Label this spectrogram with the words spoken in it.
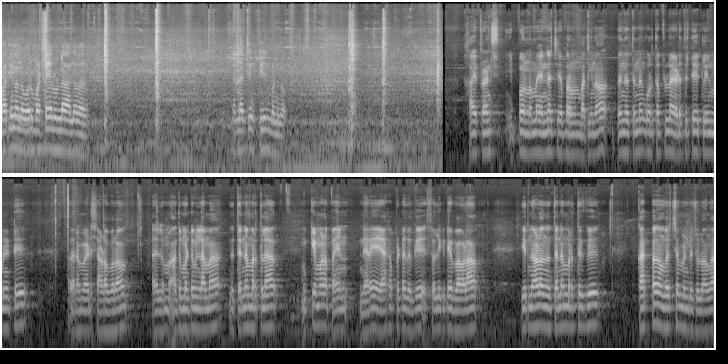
பார்த்தீங்கன்னா அந்த ஒரு மட்டையில் உள்ள அந்த எல்லாத்தையும் க்ளீன் பண்ணணும் ஹாய் ஃப்ரெண்ட்ஸ் இப்போ நம்ம என்ன செய்ய போகிறோம்னு பார்த்தீங்கன்னா இப்போ இந்த தென்னங்குரத்தை ஃபுல்லாக எடுத்துகிட்டு க்ளீன் பண்ணிவிட்டு அதை நம்ம எடுத்து சாப்பிட போகிறோம் அது இல்லாமல் அது மட்டும் இல்லாமல் இந்த தென்னை மரத்தில் முக்கியமான பயன் நிறைய ஏகப்பட்டது இருக்குது சொல்லிக்கிட்டே போகலாம். இருந்தாலும் அந்த தென்னை மரத்துக்கு கற்பகம் விருச்சம் என்று சொல்லுவாங்க.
